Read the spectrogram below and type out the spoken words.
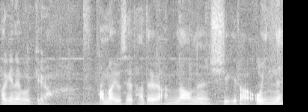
확인해 볼게요. 아마 요새 다들 안 나오는 시기라, 어 있네.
